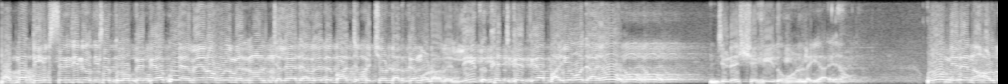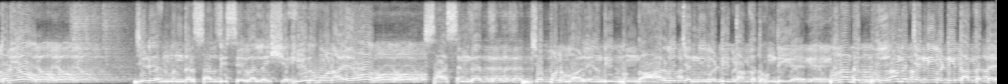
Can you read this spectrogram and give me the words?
ਬਾਬਾ ਦੀਪ ਸਿੰਘ ਜੀ ਨੇ ਉੱਥੇ ਖਲੋ ਕੇ ਕਿਹਾ, ਕੋਈ ਐਵੇਂ ਨਾ ਹੋਵੇ ਮੇਰੇ ਨਾਲ ਚੱਲਿਆ ਜਾਵੇ ਤੇ ਬਾਅਦ ਚ ਪਿੱਛੋਂ ਡਰ ਕੇ ਮੋੜ ਆਵੇ। ਲੀਕ ਖਿੱਚ ਕੇ ਕਿਹਾ, ਭਾਈ, ਉਹ ਜਾਇਓ। ਜਿਹੜੇ ਸ਼ਹੀਦ ਹੋਣ ਲਈ ਆਏ ਹੋ ਉਹ ਮੇਰੇ ਨਾਲ ਤੁਰਿਓ। ਜਿਹੜੇ ਹਰਮੰਦਰ ਸਾਹਿਬ ਦੀ ਸੇਵਾ ਲਈ ਸ਼ਹੀਦ ਹੋਣ ਆਏ ਹੋ, ਸਾਧ ਸੰਗਤ ਜਪਣ ਵਾਲਿਆਂ ਦੀ ਬੰਗਾਰ ਵਿੱਚ ਇੰਨੀ ਵੱਡੀ ਤਾਕਤ ਹੁੰਦੀ ਹੈ। ਉਹਨਾਂ ਦੇ ਬੁੱਲਾਂ ਵਿੱਚ ਇੰਨੀ ਵੱਡੀ ਤਾਕਤ ਹੈ।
